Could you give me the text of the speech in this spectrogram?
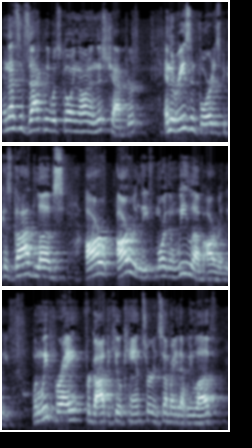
And that's exactly what's going on in this chapter. And the reason for it is because God loves our, our relief more than we love our relief. When we pray for God to heal cancer in somebody that we love,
